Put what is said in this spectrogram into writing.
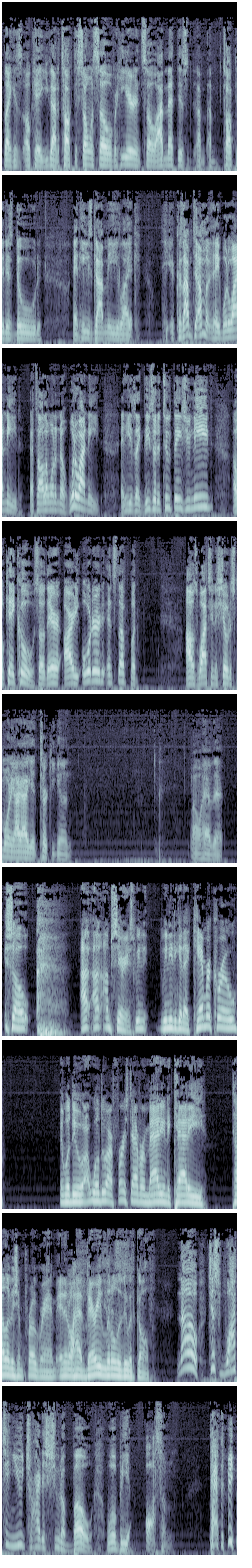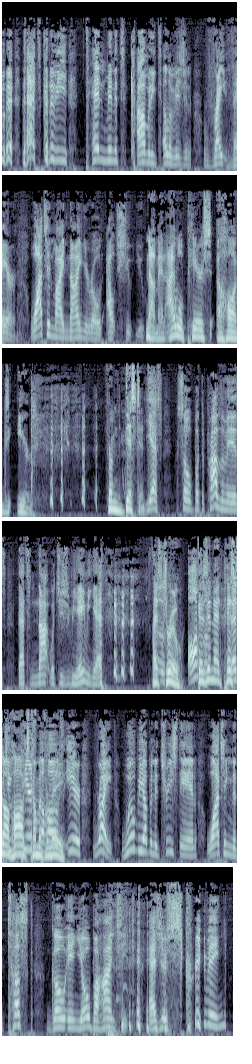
like is okay. You got to talk to so and so over here, and so I met this. I, I talked to this dude, and he's got me like, because I'm I'm like, hey, what do I need? That's all I want to know. What do I need? And he's like, these are the two things you need. Okay, cool. So they're already ordered and stuff, but I was watching the show this morning. I gotta get turkey gun. I don't have that. So, I, I'm serious. We we need to get a camera crew, and we'll do we'll do our first ever Matty and the Caddie television program, and it'll have very little to do with golf. No, just watching you try to shoot a bow will be awesome. That's that's gonna be ten minutes comedy television right there. Watching my nine year old outshoot you. No, man, I will pierce a hog's ear from distance. Yes. So, but the problem is that's not what you should be aiming at. That's true. Awesome Because then that pissed that off hog's coming the for hog's me. Ear. Right. We'll be up in the tree stand watching the tusk go in your behind cheek as you're screaming.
